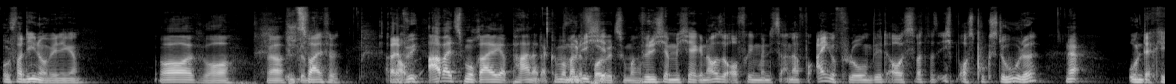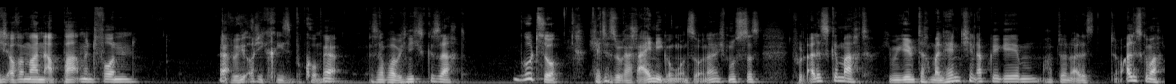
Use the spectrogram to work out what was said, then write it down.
Und verdiene auch weniger. Oh, ja, ja Im stimmt. Zweifel. Würde Arbeitsmoral Japaner, da können wir mal eine ich, Folge zu machen. würde ich ja mich ja genauso aufregen, wenn jetzt einer eingeflogen wird aus, was weiß ich, aus Buxtehude Ja, und der kriegt auf einmal ein Apartment von. Da Ja. würde ich auch die Krise bekommen. ja, deshalb habe ich nichts gesagt. Gut so. Ich hatte sogar Reinigung und so, ne? Ich musste das, ich wurde alles gemacht. Ich habe mir jeden Tag mein Händchen abgegeben, habe dann alles, alles gemacht.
